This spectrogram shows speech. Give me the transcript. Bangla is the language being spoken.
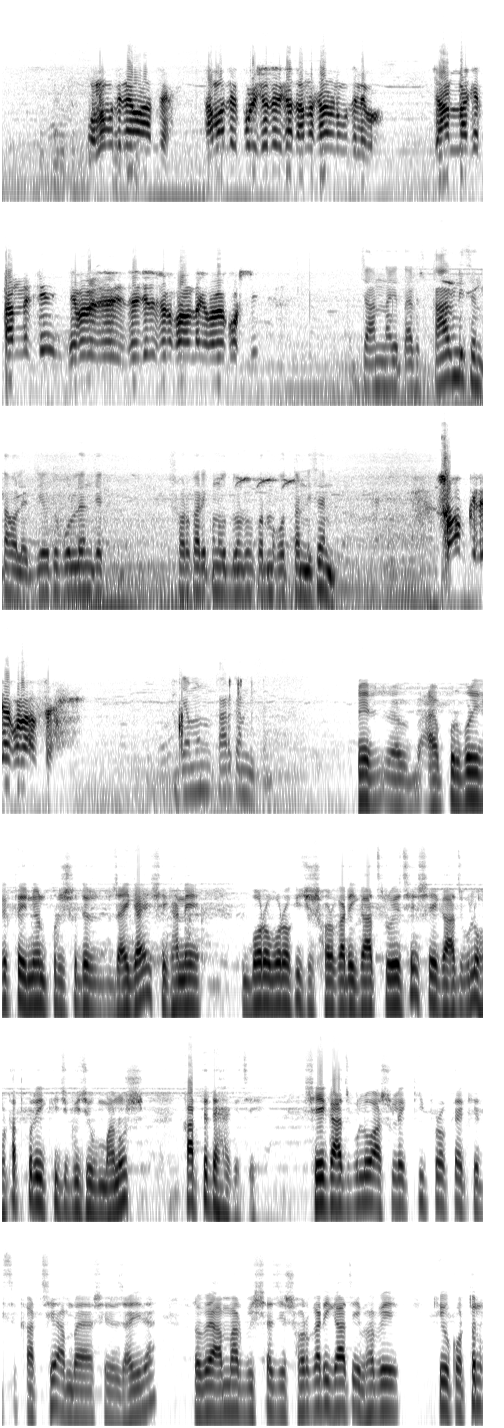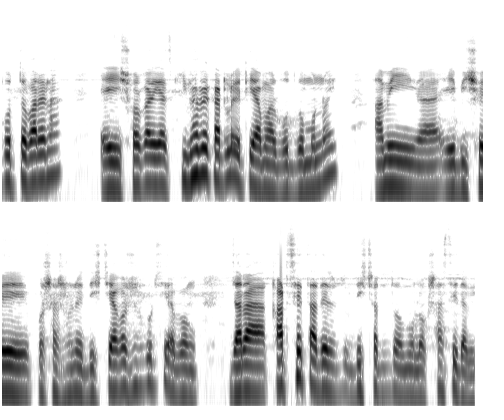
অনুমতি নেওয়া আছে। আমাদের পরিষদের কাজ আমরা কারও অনুমতি নেব? যার লাগে তার নিচ্ছি যেভাবে রেজুলেশন করার লাগে ভাবে করছি। যার নাকি তার কার নিছেন তাহলে? যেহেতু বললেন যে সরকারি কোনো উদ্বোধন কর্মকর্তা নিছেন। সব ক্লিয়ার করা আছে। যেমন কার কার নিছেন? পূর্ব পরিত্যক্ত ইউনিয়ন পরিষদের জায়গায় সেখানে বড় বড় কিছু সরকারি গাছ রয়েছে। সেই গাছগুলো হঠাৎ করে কিছু কিছু মানুষ কাটতে দেখা গেছে। সেই গাছগুলো আসলে কি প্রক্রিয়া কেটে- কাটছে আমরা সেটা জানি না। তবে আমার বিশ্বাস যে সরকারি গাছ এভাবে কেউ কর্তন করতে পারে না। এই সরকারি গাছ কীভাবে কাটলো এটি আমার বোধগম্য নয়। আমি এই বিষয়ে প্রশাসনের দৃষ্টি আকর্ষণ করছি এবং যারা কাটছে তাদের দৃষ্টান্তমূলক শাস্তি দাবি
